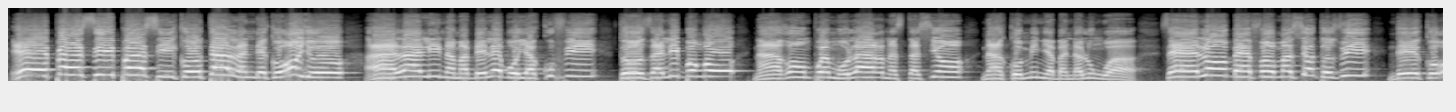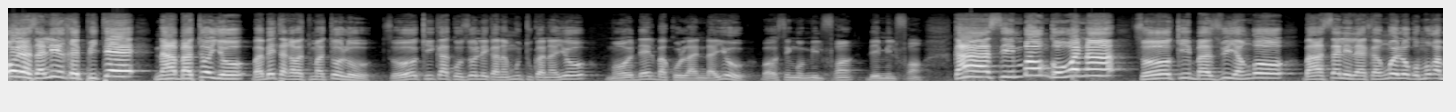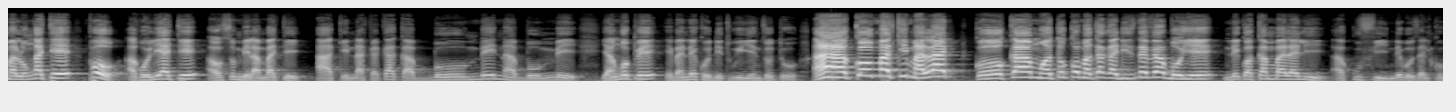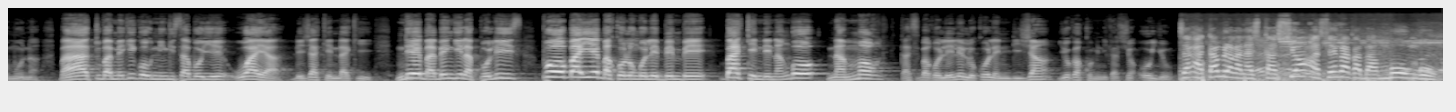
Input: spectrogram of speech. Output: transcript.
epesi pasi kotala ndeko oyo alali na mabele boye akufi tozali bongo na rond-point molar na station na komine ya bandalungwa selon bainformation tozwi ndeko oyo azali repite na bato oyo babetaka bato matolo. Soki kaka ozoleka na mutuka na yo modele bakolanda yo baosengo 1000 francs 2000 francs. Kasi mbongo wana soki bazwi yango basalelaka yango eloko moko ya malonga te mpo akolia te akosombelamba te. Akendaka kaka bombe na bombe. Yango mpe ebandeki kodetruire ye nzoto. Akomaki malade kokamwa tokóma kaka 19 heure boye ndeko akambalali akufi nde bozali komona. Bato bameki koningisa boye waya deja akendaki nde babengi la polise mpo bayeba kolongola ebembe bakende nango na morgue. Kasi bakolela lokola indigent yoka communication oyo. Atambolaka na station asengaka bambongo.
